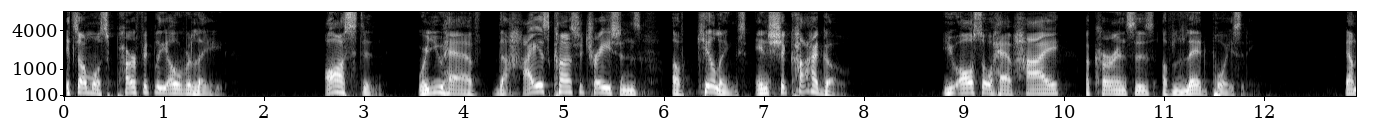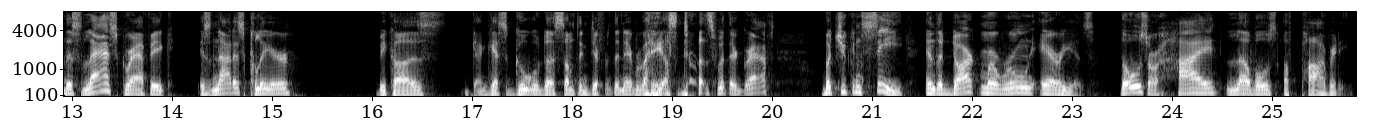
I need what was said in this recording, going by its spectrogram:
It's almost perfectly overlaid. Austin where you have the highest concentrations of killings in Chicago, you also have high occurrences of lead poisoning. Now, this last graphic is not as clear because I guess Google does something different than everybody else does with their graphs. But you can see in the dark maroon areas, those are high levels of poverty.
